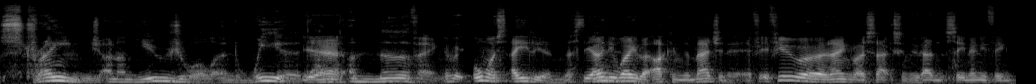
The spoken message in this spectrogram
strange and unusual and weird Yeah. and unnerving. Almost alien. That's the only way that I can imagine it. If, if you were an Anglo-Saxon who hadn't seen anything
